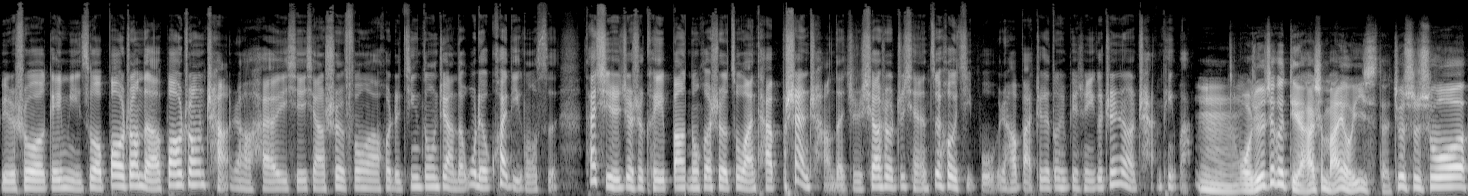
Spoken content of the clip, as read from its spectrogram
比如说给米做包装的包装厂，然后还有一些像顺丰啊或者京东这样的物流快递公司，它其实就是可以帮农合社做完它不擅长的，就是销售之前的最后几步，然后把这个东西变成一个真正的产品吧。嗯，我觉得这个点还是蛮有意思的，就是说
